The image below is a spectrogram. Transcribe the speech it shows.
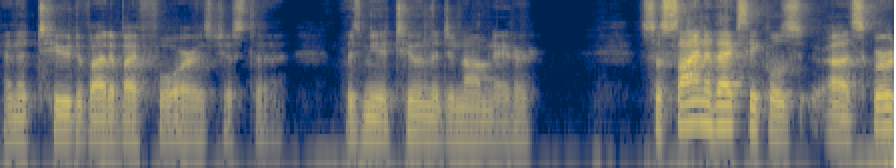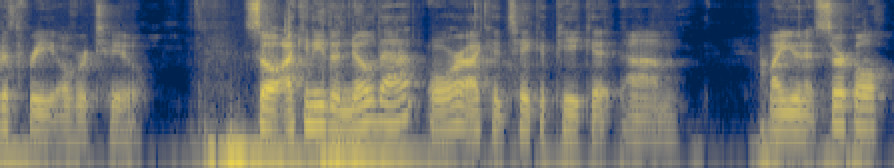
And the 2 divided by 4 is just a, leaves me a 2 in the denominator. So sine of x equals uh, square root of 3 over 2. So I can either know that, or I could take a peek at um, my unit circle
